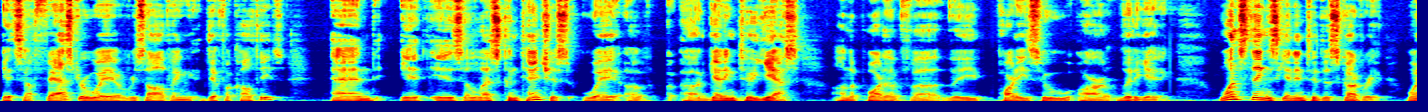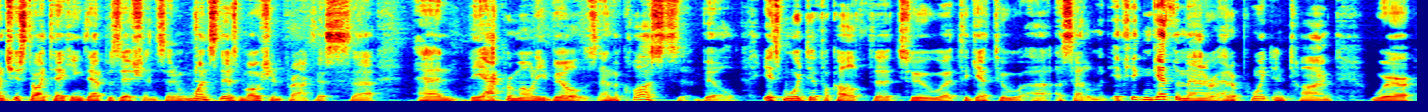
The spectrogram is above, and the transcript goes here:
It's a faster way of resolving difficulties, and it is a less contentious way of uh, getting to yes on the part of uh, the parties who are litigating. Once things get into discovery, once you start taking depositions, and once there's motion practice, uh, and the acrimony builds and the costs build, it's more difficult to uh, to get to a settlement. If you can get the matter at a point in time where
